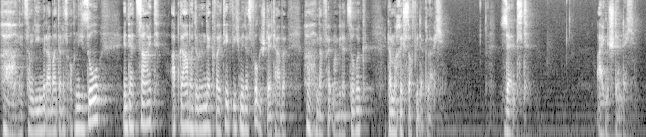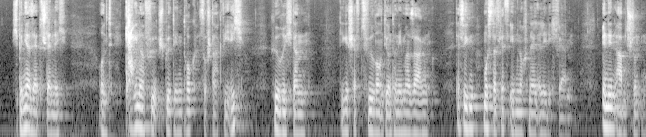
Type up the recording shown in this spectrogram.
Und jetzt haben die Mitarbeiter das auch nicht so in der Zeit abgearbeitet und in der Qualität, wie ich mir das vorgestellt habe. Und dann fällt man wieder zurück. Dann mache ich es doch wieder gleich. Selbst. Eigenständig. Ich bin ja selbstständig und keiner spürt den Druck so stark wie ich, höre ich dann die Geschäftsführer und die Unternehmer sagen. Deswegen muss das jetzt eben noch schnell erledigt werden. In den Abendstunden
